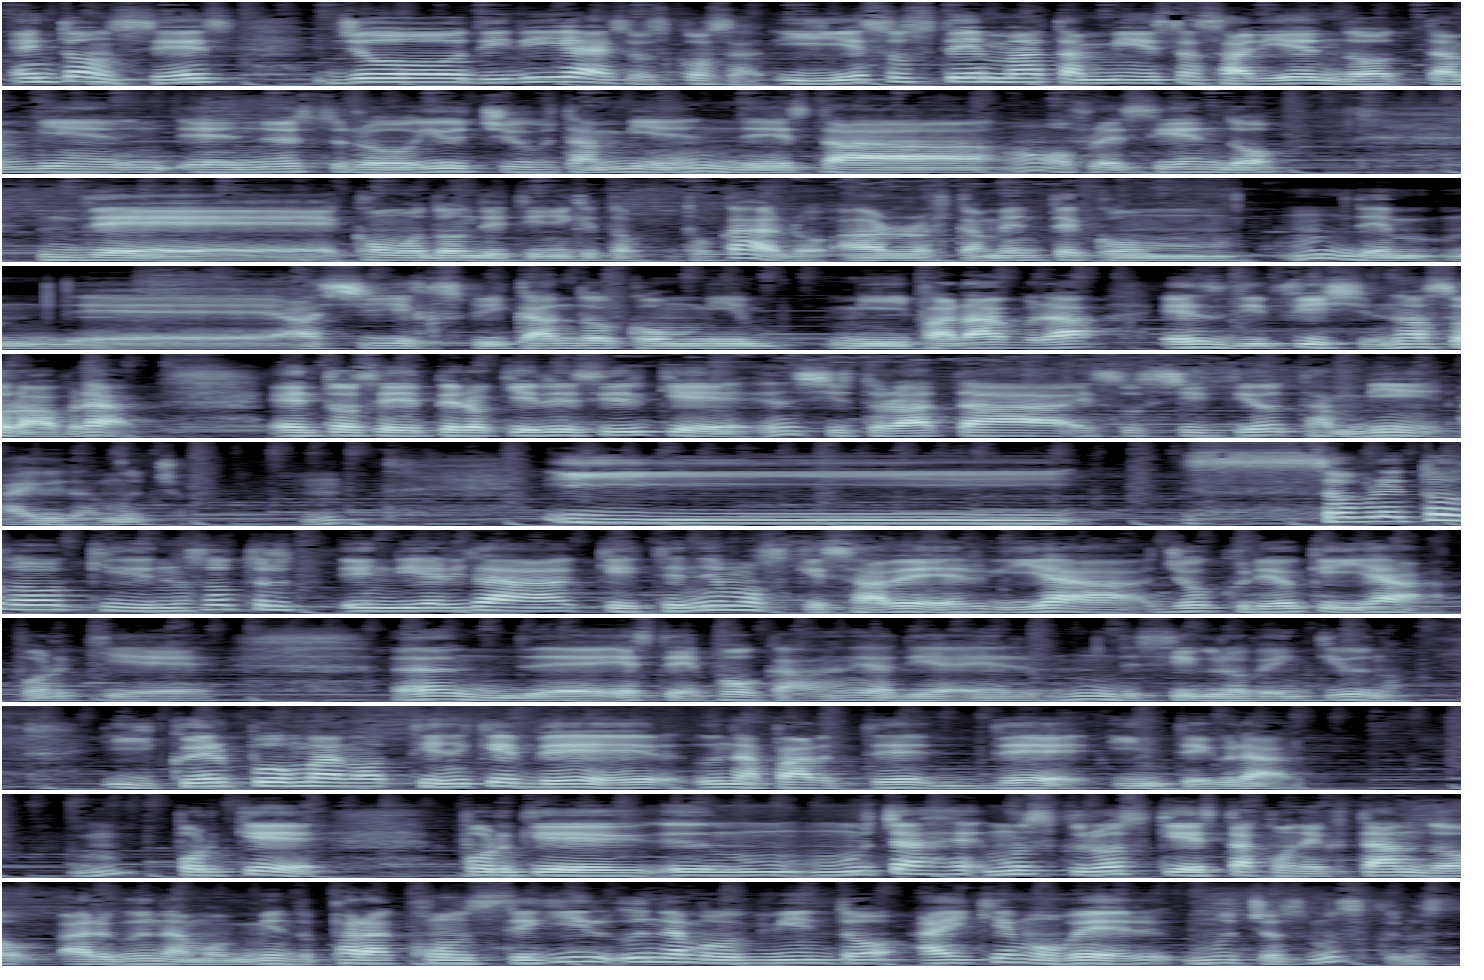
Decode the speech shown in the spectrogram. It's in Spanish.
Entonces, yo diría esas cosas. Y esos temas también está saliendo también en nuestro YouTube también, está ofreciendo de cómo dónde tiene que tocarlo. Ahora, lógicamente, con, de, así explicando con mi, mi, palabra es difícil, no solo hablar. Entonces, pero quiere decir que si trata esos sitios también ayuda mucho. Y sobre todo que nosotros en realidad que tenemos que saber ya, yo creo que ya, porque eh, de esta época, del siglo XXI, y cuerpo humano tiene que ver una parte de integrar. ¿Por qué? Porque eh, muchos músculos que está conectando algún movimiento. Para conseguir un movimiento hay que mover muchos músculos.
